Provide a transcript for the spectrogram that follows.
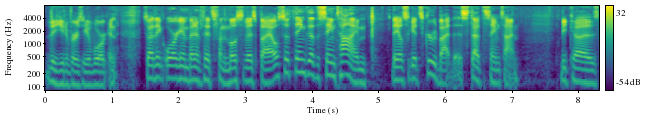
the University of Oregon. So I think Oregon benefits from the most of this, but I also think that at the same time they also get screwed by this at the same time because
